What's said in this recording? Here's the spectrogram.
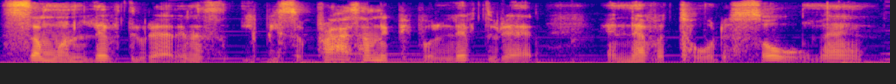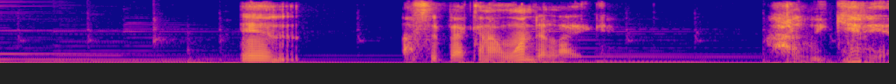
someone lived through that, and you'd be surprised how many people lived through that and never told a soul, man. And I sit back and I wonder, like, how did we get here?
